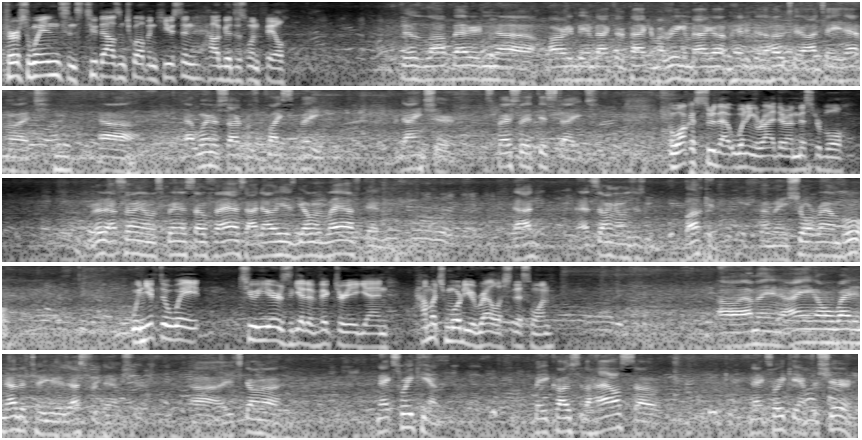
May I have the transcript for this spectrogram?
First win since 2012 in Houston. How good does this one feel? Feels a lot better than uh, already being back there packing my rigging bag up and headed to the hotel. I tell you that much. Uh, that winner circle is a place to be, for dang sure, especially at this stage. And walk us through that winning ride there on Mr. Bull. Really, that song I was spinning so fast, I know he was going left, and I, that song I was just bucking. I mean, short round bull. When you have to wait two years to get a victory again, how much more do you relish this one? Oh, I mean, I ain't gonna wait another two years. That's for damn sure. Uh, it's gonna next weekend be close to the house, so next weekend for sure.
